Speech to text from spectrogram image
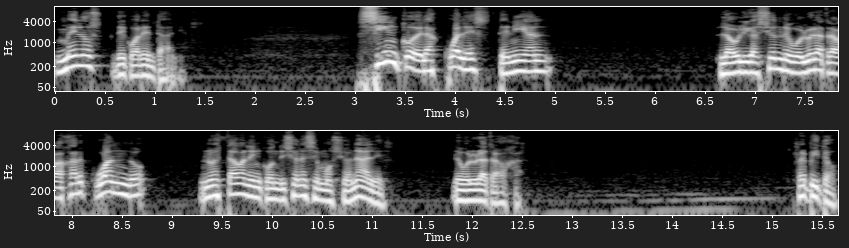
Menos de 40 años. Cinco de las cuales tenían la obligación de volver a trabajar cuando no estaban en condiciones emocionales de volver a trabajar. Repito,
